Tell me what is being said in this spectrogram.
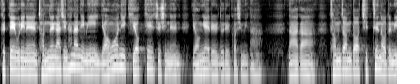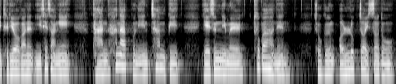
그때 우리는 전능하신 하나님이 영원히 기억해 주시는 영예를 누릴 것입니다. 나아가 점점 더 짙은 어둠이 드리워가는 이 세상에 단 하나뿐인 참 빛, 예수님을 투과하는 조금 얼룩져 있어도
